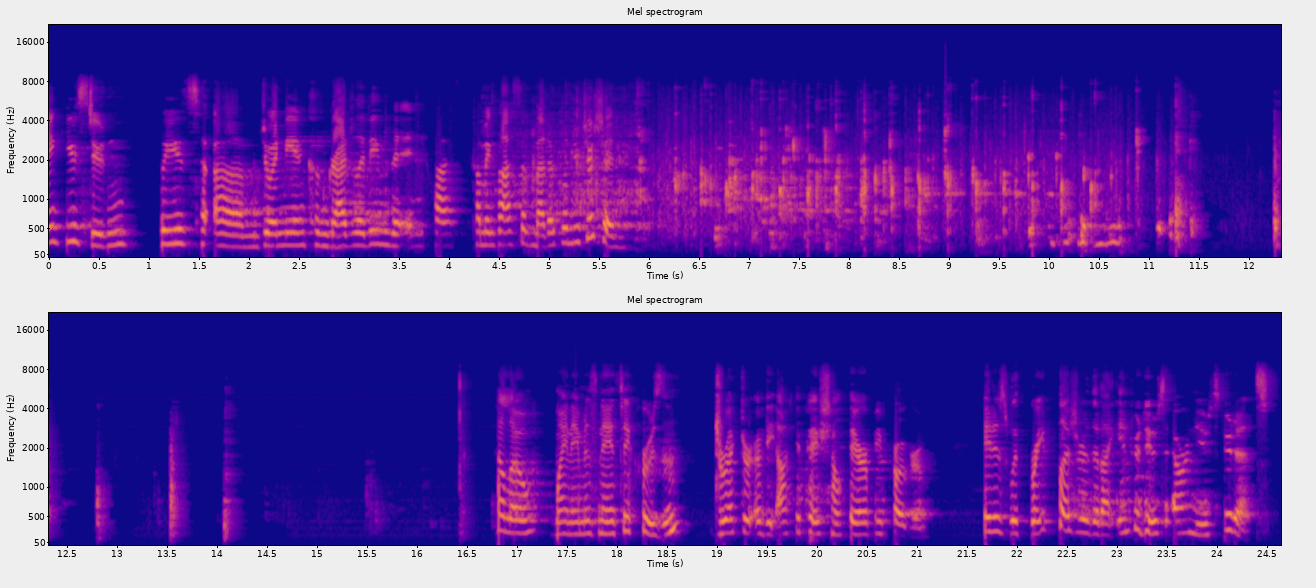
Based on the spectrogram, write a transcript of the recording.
Thank you, students. Please um, join me in congratulating the incoming class of medical nutrition. Hello, my name is Nancy Cruzen, Director of the Occupational Therapy Program. It is with great pleasure that I introduce our new students.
